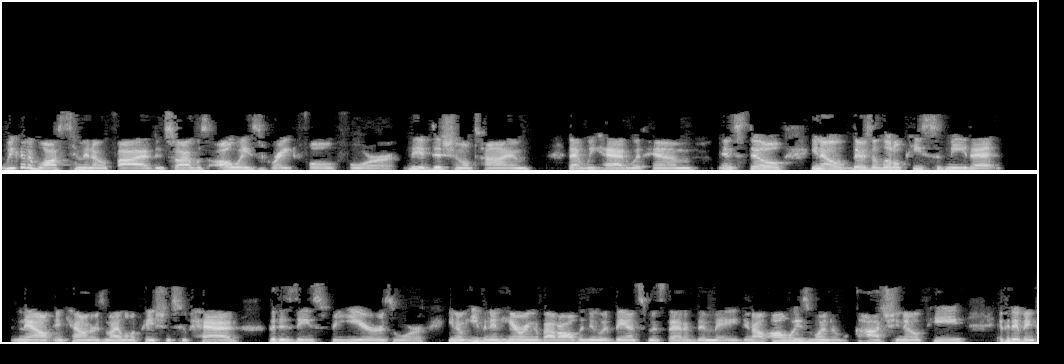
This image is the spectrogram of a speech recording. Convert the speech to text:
we could have lost him in 05. And so I was always grateful for the additional time that we had with him. And still, you know, there's a little piece of me that now encounters myeloma patients who've had the disease for years or, you know, even in hearing about all the new advancements that have been made. You know, I always wonder, gosh, you know, if he, if it had been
